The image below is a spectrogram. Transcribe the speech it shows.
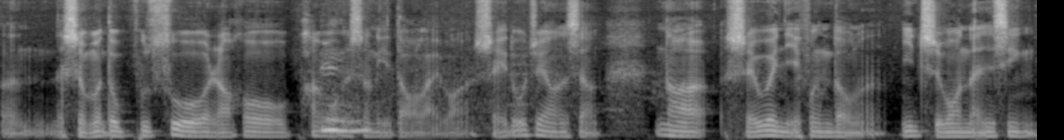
嗯、什么都不做，然后盼望胜利到来吧？谁都这样想，那谁为你奋斗呢？你指望男性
